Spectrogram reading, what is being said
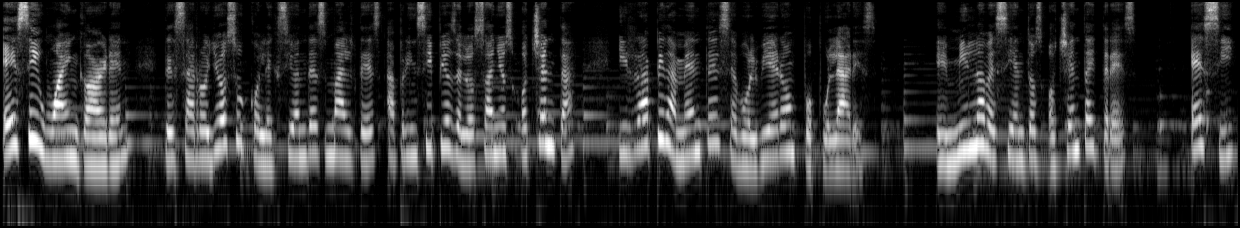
Essie Weingarten desarrolló su colección de esmaltes a principios de los años 80 y rápidamente se volvieron populares. En 1983, Essie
